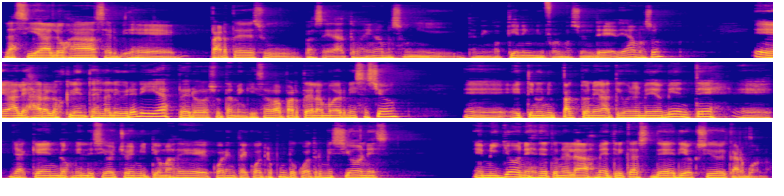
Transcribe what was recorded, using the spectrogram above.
la CIA aloja eh, parte de su base de datos en Amazon y también obtienen información de, Amazon. Eh, alejar a los clientes de las librerías, pero eso también quizá va parte de la modernización. Tiene un impacto negativo en el medio ambiente, ya que en 2018 emitió más de 44.4 emisiones en millones de toneladas métricas de dióxido de carbono.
